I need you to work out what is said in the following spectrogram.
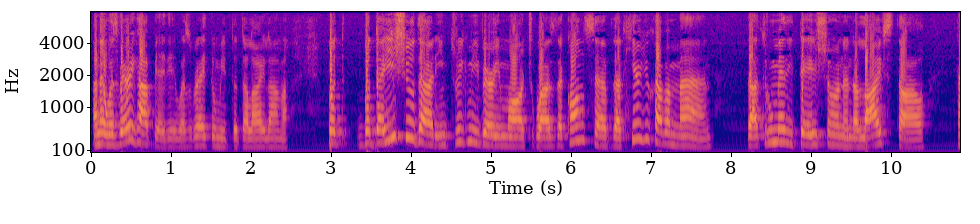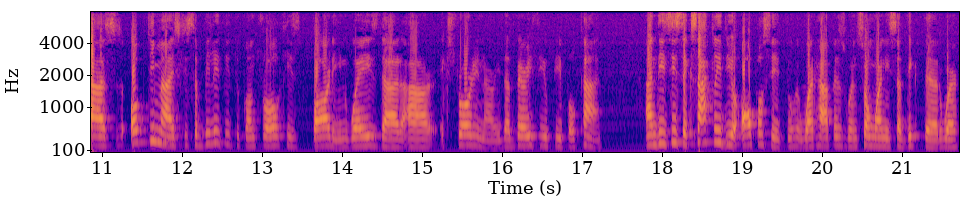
And I was very happy I did. It was great to meet the Dalai Lama. But, but the issue that intrigued me very much was the concept that here you have a man that through meditation and a lifestyle has optimized his ability to control his body in ways that are extraordinary, that very few people can. And this is exactly the opposite to what happens when someone is addicted, where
